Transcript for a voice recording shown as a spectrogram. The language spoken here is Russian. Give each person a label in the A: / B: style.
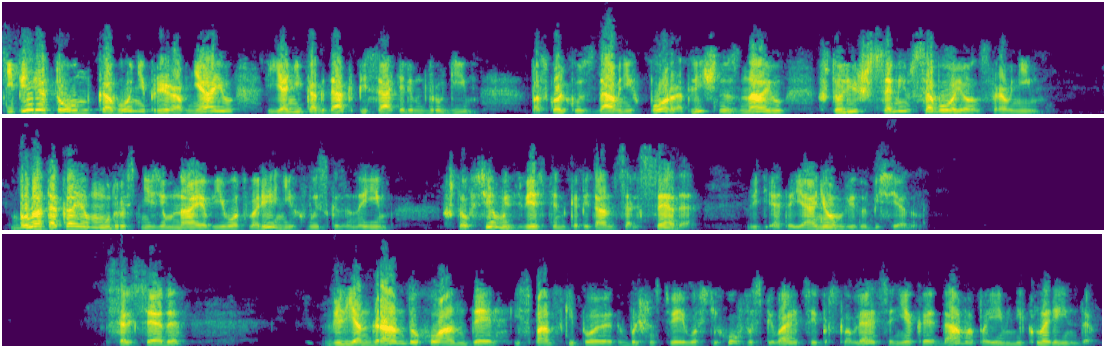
A: Теперь о том, кого не приравняю, я никогда к писателям другим, поскольку с давних пор отлично знаю, что лишь с самим собой он сравним. Была такая мудрость неземная в его творениях, высказанная им, что всем известен капитан Сальседа, ведь это я о нем веду беседу. Сальседа — Вильяндрандо Хуан де, испанский поэт. В большинстве его стихов воспевается и прославляется некая дама по имени Кларинда.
